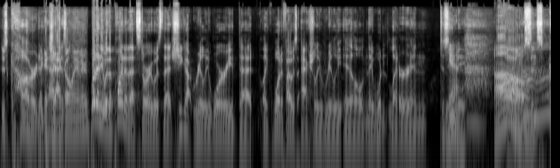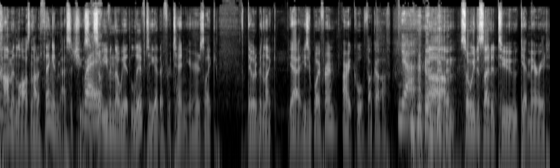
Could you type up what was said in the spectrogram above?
just covered Like in a jack o' lantern. But anyway, the point of that story was that she got really worried that like, what if I was actually really ill and they wouldn't let her in to see Yeah. me? Oh. um, since common law is not a thing in Massachusetts. So even though we had lived together for 10 years, like they would have been like, yeah, he's your boyfriend? All right, cool, fuck off. Yeah. um, so we decided to get married.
